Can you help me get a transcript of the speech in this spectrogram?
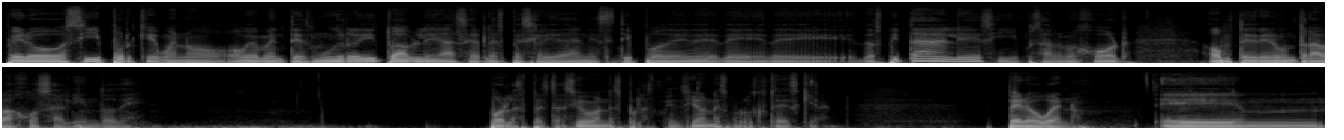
pero sí porque, bueno, obviamente es muy redituable hacer la especialidad en este tipo de, de, hospitales y pues a lo mejor obtener un trabajo saliendo de por las prestaciones, por las pensiones, por lo que ustedes quieran. Pero bueno, em,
